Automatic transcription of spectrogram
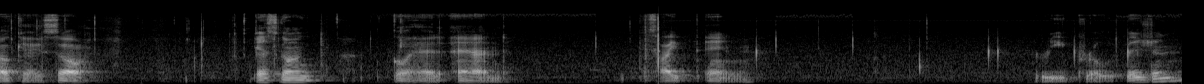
Okay so it's going to go ahead and type in reprovision.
